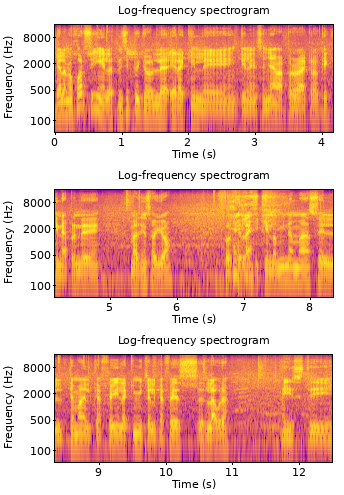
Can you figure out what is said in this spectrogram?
Y a lo mejor sí, al principio yo era quien le, quien le enseñaba, pero ahora creo que quien aprende más bien soy yo. Porque la que quien domina más el tema del café y la química del café es, es Laura. Este,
